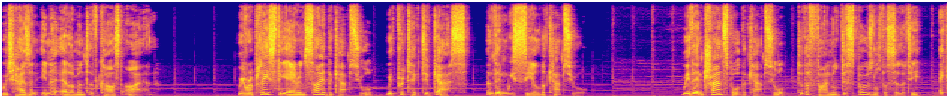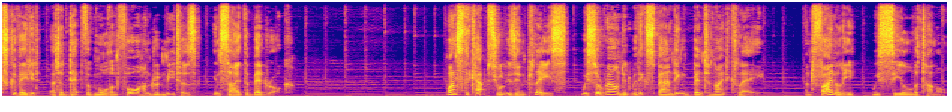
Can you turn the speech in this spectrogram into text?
which has an inner element of cast iron. We replace the air inside the capsule with protective gas, and then we seal the capsule. We then transport the capsule to the final disposal facility excavated at a depth of more than 400 meters inside the bedrock. Once the capsule is in place, we surround it with expanding bentonite clay, and finally we seal the tunnel.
